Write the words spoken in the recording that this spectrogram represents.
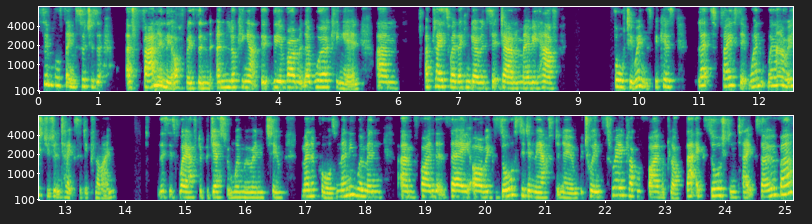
simple things such as a, a fan in the office and, and looking at the, the environment they're working in, um, a place where they can go and sit down and maybe have 40 winks. Because let's face it, when, when our estrogen takes a decline, this is way after progesterone when we're into menopause, many women um, find that they are exhausted in the afternoon between three o'clock and five o'clock. That exhaustion takes over.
